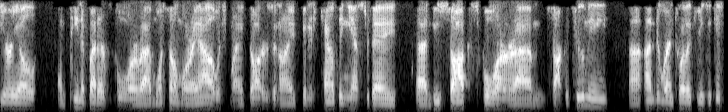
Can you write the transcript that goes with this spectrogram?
cereal, and peanut butter for uh, Moisson Montreal, which my daughters and I finished counting yesterday. Uh, new socks for um, Sakatumi, uh, underwear and toiletries. It just,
